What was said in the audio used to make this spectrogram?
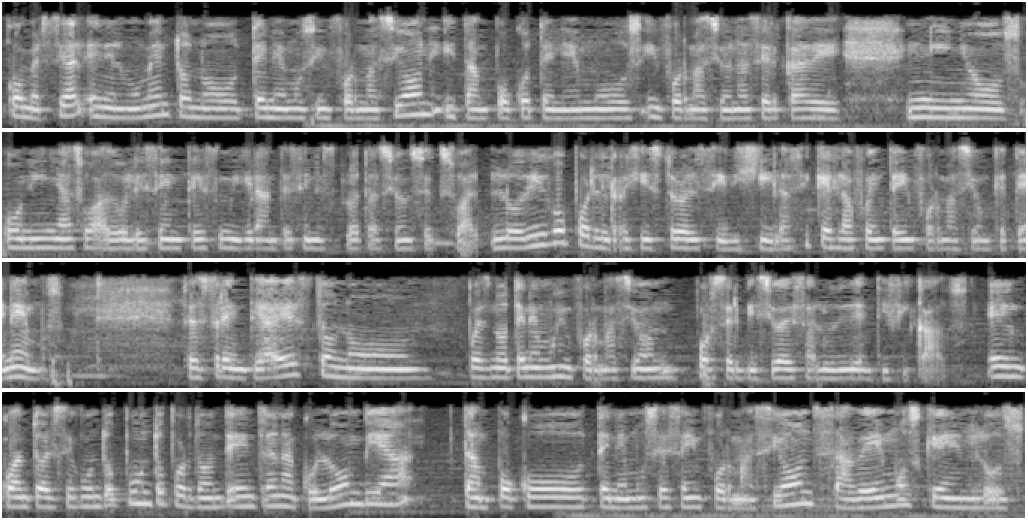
comercial en el momento no tenemos información y tampoco tenemos información acerca de niños o niñas o adolescentes migrantes en explotación sexual. Lo digo por el registro del CIVIGIL, así que es la fuente de información que tenemos. Entonces, frente a esto no pues no tenemos información por servicio de salud identificados. En cuanto al segundo punto, por dónde entran a Colombia, tampoco tenemos esa información. Sabemos que en los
